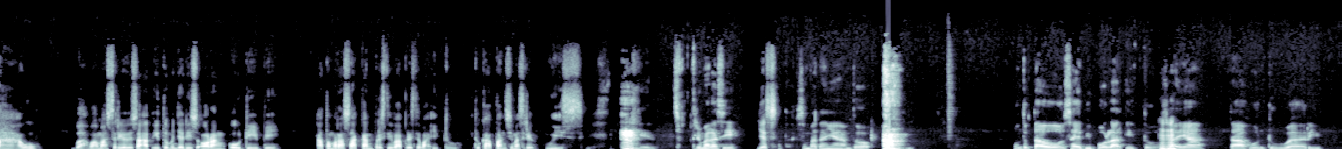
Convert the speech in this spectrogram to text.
tahu bahwa Mas Rio saat itu menjadi seorang ODB atau merasakan peristiwa-peristiwa itu. Itu kapan sih Mas Rio? Wis. Oke, terima kasih. Yes. Kesempatannya untuk untuk tahu saya bipolar itu, mm -hmm. saya tahun 2013.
